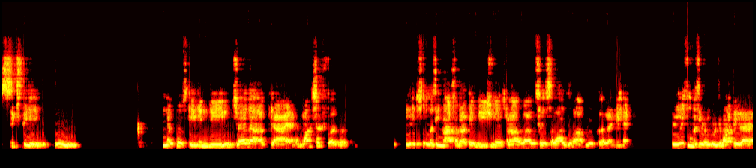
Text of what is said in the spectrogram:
सिक्सटी टू की इंजील चौदह अध्याय बासठ पर यीशु मसीह महासभा के बीच में खड़ा हुआ है, उसे सवाल जवाब लोग कर रहे हैं। तो यीशु मसीह उनको जवाब दे रहा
